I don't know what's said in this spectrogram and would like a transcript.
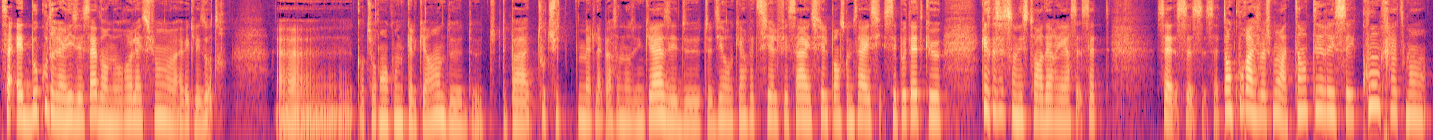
ça aide beaucoup de réaliser ça dans nos relations avec les autres. Euh, quand tu rencontres quelqu'un, de, de, de, pas tout de suite mettre la personne dans une case et de te dire ok en fait si elle fait ça et si elle pense comme ça et si c'est peut-être que qu'est-ce que c'est son histoire derrière? Cette ça, t'encourage vachement à t'intéresser concrètement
